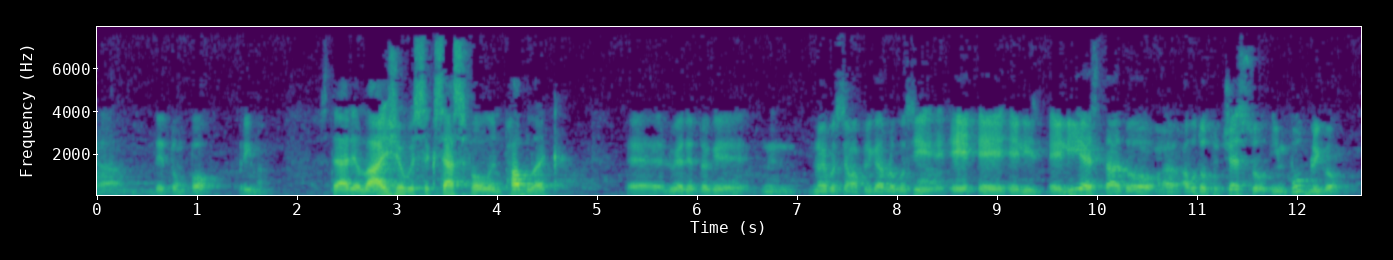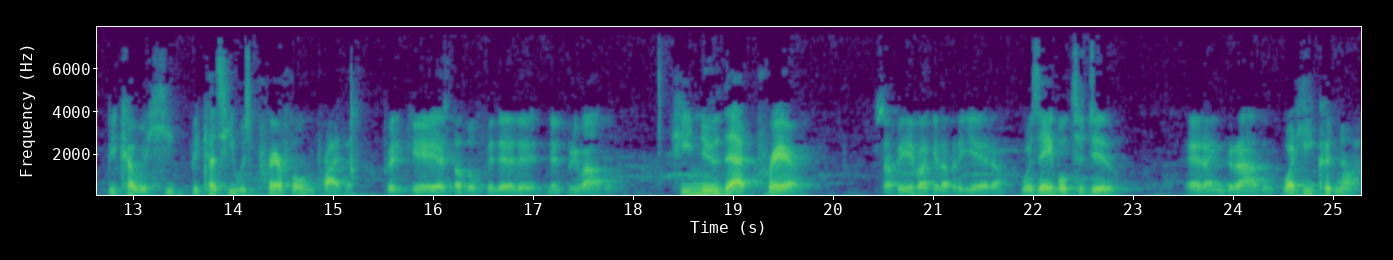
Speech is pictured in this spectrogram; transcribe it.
ha detto un po' prima. is that Elijah was successful in public Eh, lui ha detto che mm, noi possiamo applicarlo così, e, e- e- Eli- Elia è stato, ha avuto successo in pubblico because he, because he was prayerful in private. perché è stato fedele nel privato. He knew that prayer Sapeva che la preghiera was able to do era in grado what he could not.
